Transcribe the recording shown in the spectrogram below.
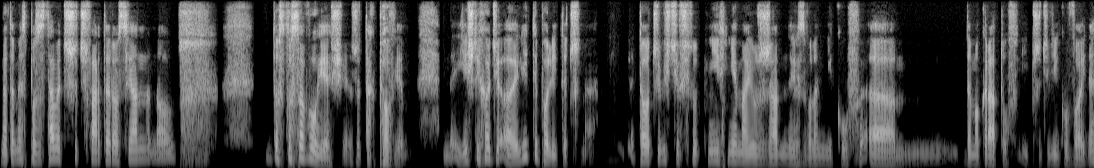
Natomiast pozostałe 3 czwarte Rosjan, no, dostosowuje się, że tak powiem. Jeśli chodzi o elity polityczne, to oczywiście wśród nich nie ma już żadnych zwolenników demokratów i przeciwników wojny,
